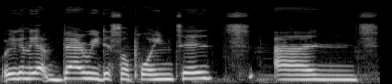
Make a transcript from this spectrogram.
or you're gonna get very disappointed and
